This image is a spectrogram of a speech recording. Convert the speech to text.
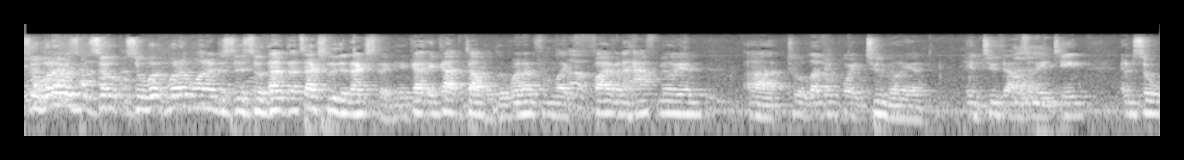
so what I was, so, so what, what I wanted to say, so that, that's actually the next thing, it got, it got doubled, it went up from like Oh. five and a half million, uh, to eleven point two million in two thousand eighteen. And so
